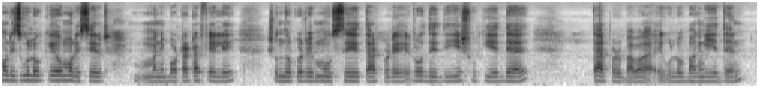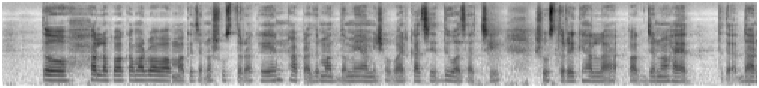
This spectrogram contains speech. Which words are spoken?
মরিচগুলোকেও মরিচের মানে বটাটা ফেলে সুন্দর করে মুছে তারপরে রোদে দিয়ে শুকিয়ে দেয়। তারপর বাবা এগুলো ভাঙিয়ে দেন। তো আল্লাহ পাক আমার বাবা আমাকে যেন সুস্থ রাখেন। আপনাদের মাধ্যমে আমি সবার কাছে দেওয়া চাচ্ছি, সুস্থ রেখে আল্লাহ পাক যেন হায়াত দান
